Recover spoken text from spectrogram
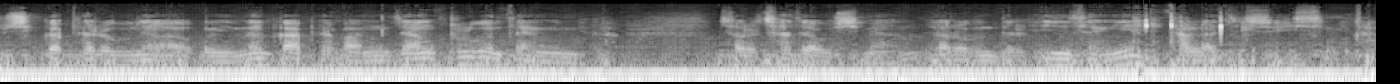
주식 카페를 운영하고 있는 카페 방장 붉은 태양입니다. 저를 찾아오시면 여러분들 인생이 달라질 수 있습니다.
